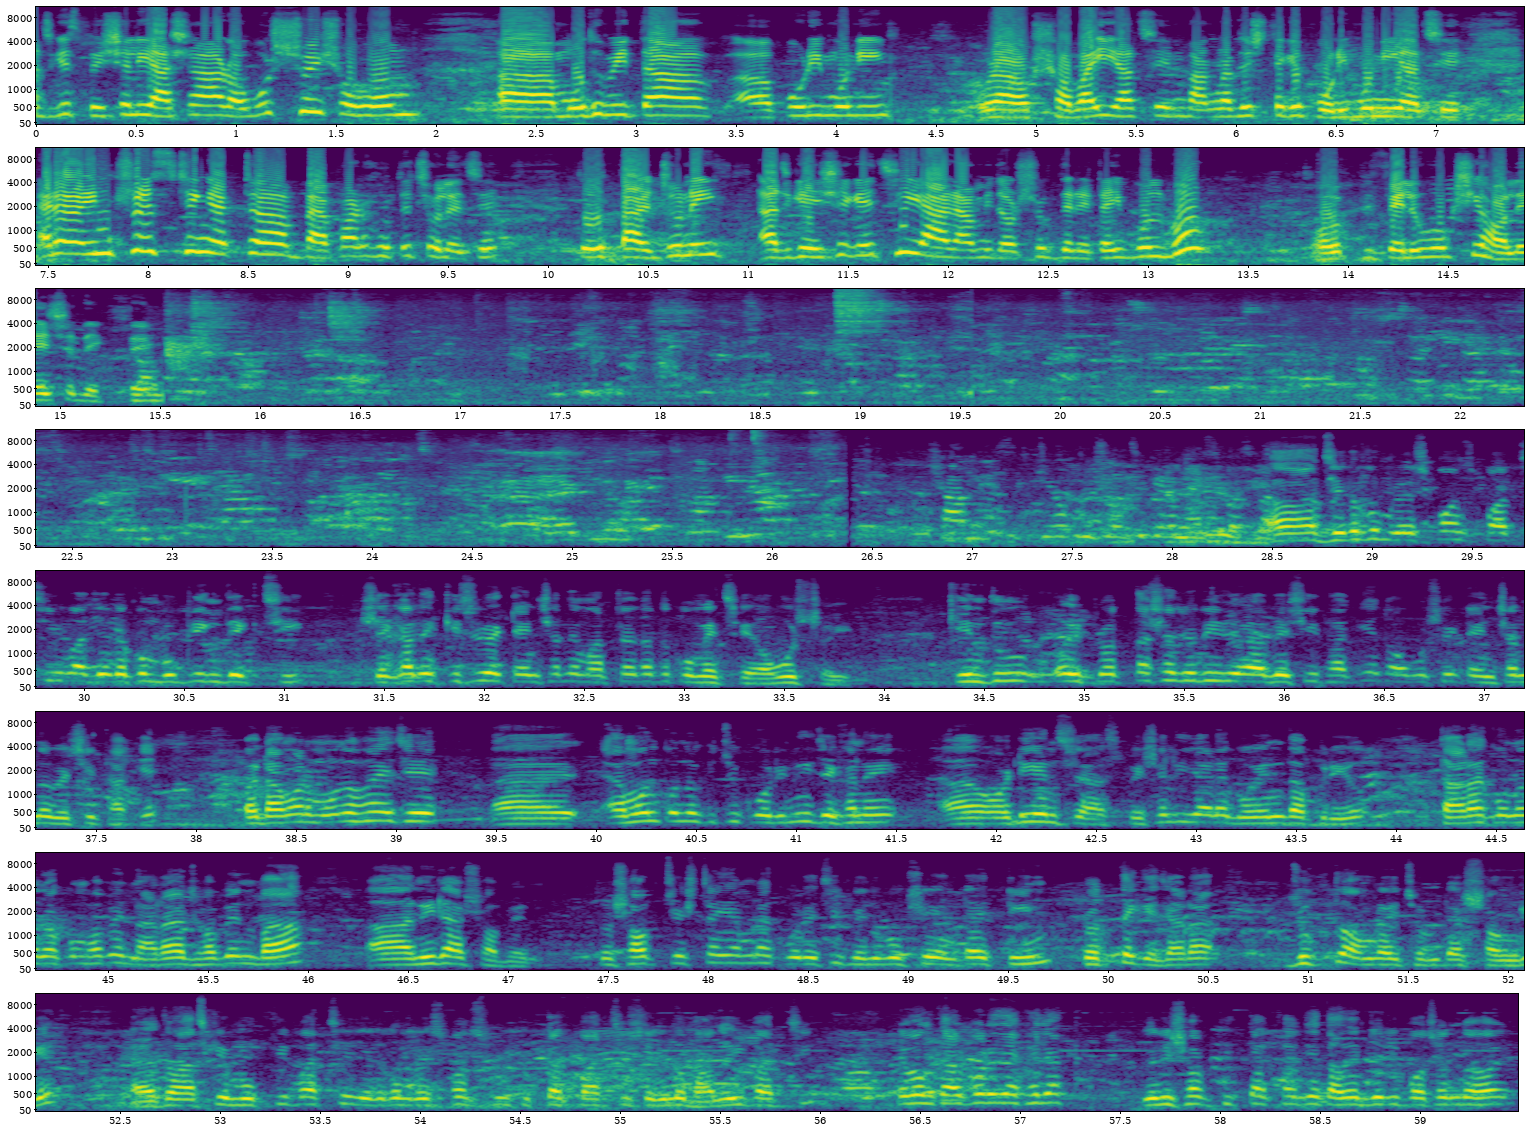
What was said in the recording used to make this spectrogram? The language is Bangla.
আজকে স্পেশালি আসা আর অবশ্যই সোহম মধুমিতা পরিমণি, ওরা সবাই আছেন, বাংলাদেশ থেকে পরিমণি আছে। একটা ইন্টারেস্টিং একটা ব্যাপার হতে চলেছে। তো তার জন্যই আজকে এসে গেছি, আর আমি দর্শকদের এটাই বলব ফেলু বক্সি হলে এসে দেখতে। যেরকম রেসপন্স পাচ্ছি বা যেরকম বুকিং দেখছি, সেখানে কিছুটা টেনশনের মাত্রাটা তো কমেছে, অবশ্যই। কিন্তু ওই প্রত্যাশা যদি বেশি থাকে, তো অবশ্যই টেনশনও বেশি থাকে। বাট আমার মনে হয় যে এমন কোনো কিছু করিনি যেখানে অডিয়েন্সরা স্পেশালি যারা গোয়েন্দা প্রিয়, তারা কোনো রকমভাবে নারাজ হবেন বা নিরাশ হবেন। তো সব চেষ্টাই আমরা করেছি ফেসবুকের এন্টায়ার টিম প্রত্যেকে, যারা যুক্ত আমরা এই ছবিটার সঙ্গে। তো আজকে মুক্তি পাচ্ছি যেরকম রেসপন্স টুকটাক পাচ্ছি সেগুলো ভালোই পাচ্ছি। এবং তারপরে দেখা যাক যদি সব ঠিকঠাক থাকে তাদের যদি পছন্দ হয়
